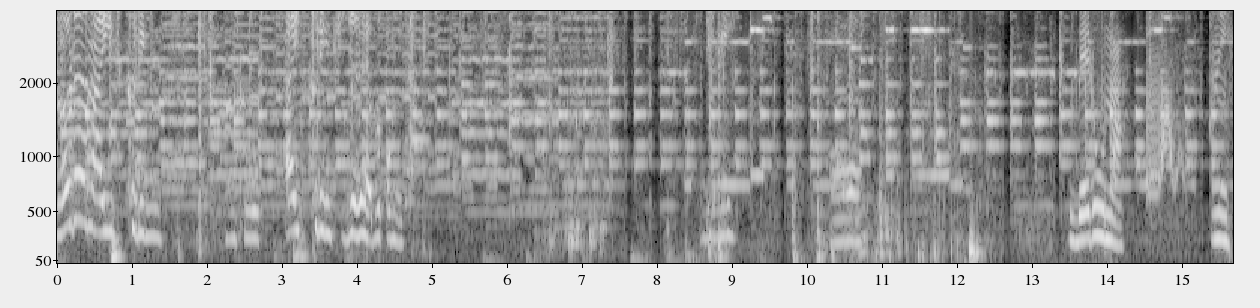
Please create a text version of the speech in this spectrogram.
오늘은 아이스크림 그 아이스크림 퀴즈를 해볼 겁니다. 여기 어. 메로나. 아니.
